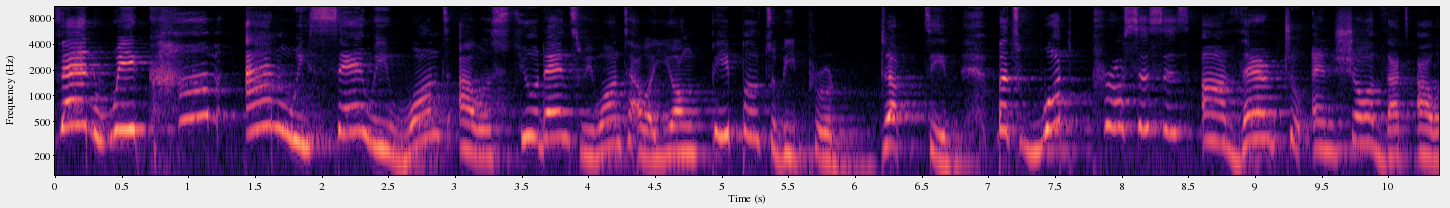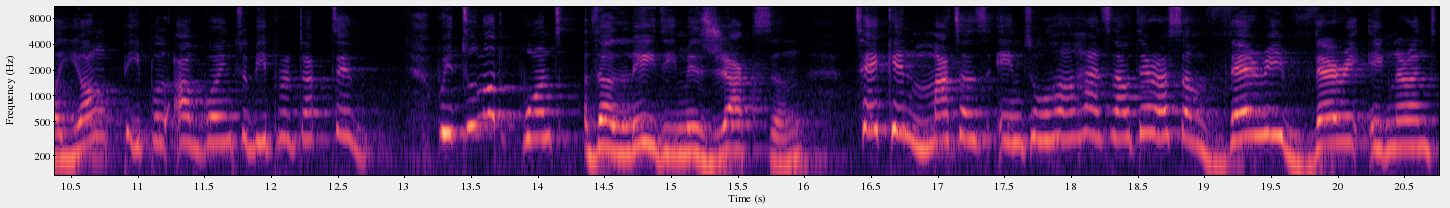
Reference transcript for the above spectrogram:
Then we come and we say we want our students, we want our young people to be productive. But what processes are there to ensure that our young people are going to be productive? We do not want the lady, Miss Jackson, taking matters into her hands. Now, there are some very, very ignorant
